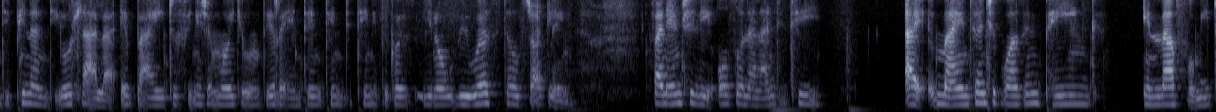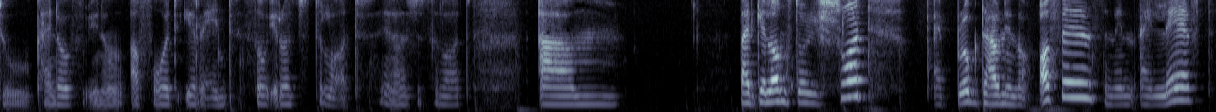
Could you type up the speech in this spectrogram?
ndiyohlala eBhayi to finish a module because, you know, we were still struggling financially. Also Nalanditi, I my internship wasn't paying enough for me to kind of you know afford a rent. So it was just a lot. It was just a lot. Um but get long story short i broke down in the office and then i left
